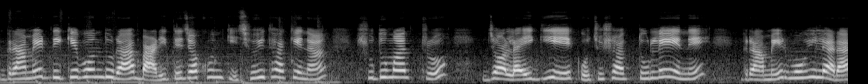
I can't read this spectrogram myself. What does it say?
গ্রামের দিকে বন্ধুরা, বাড়িতে যখন কিছুই থাকে না, শুধুমাত্র জলাই গিয়ে কচু শাক তুলে এনে গ্রামের মহিলারা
